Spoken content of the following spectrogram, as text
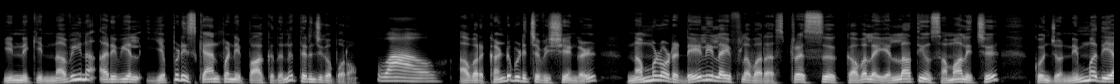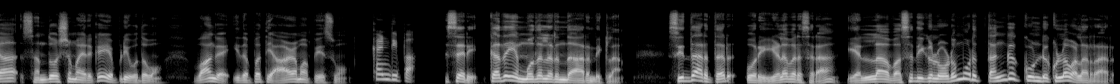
இன்னைக்கு நவீன அறிவியல் எப்படி ஸ்கேன் பண்ணி பாக்குதுன்னு தெரிஞ்சுக்க போறோம். வாவ். அவர் கண்டுபிடிச்ச விஷயங்கள் நம்மளோட டெய்லி லைஃப்ல வர ஸ்ட்ரெஸ் கவலை எல்லாத்தையும் சமாளிச்சு கொஞ்சம் நிம்மதியா சந்தோஷமா இருக்க எப்படி உதவும்? வாங்க இத பத்தி ஆழமா பேசுவோம். கண்டிப்பா. சரி கதையை முதல்ல இருந்து ஆரம்பிக்கலாம். சித்தார்த்தர் ஒரு இளவரசரா எல்லா வசதிகளோடும் ஒரு தங்க கூண்டுக்குள்ள வளர்றார்.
